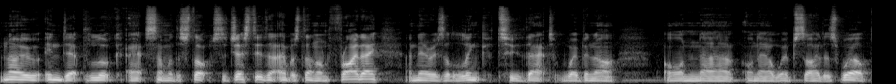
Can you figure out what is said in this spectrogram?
no in-depth look at some of the stocks suggested. That was done on Friday, and there is a link to that webinar on uh, on our website as well.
